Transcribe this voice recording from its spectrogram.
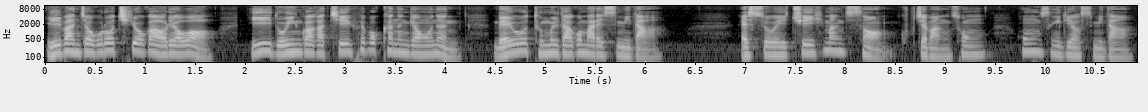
일반적으로 치료가 어려워 이 노인과 같이 회복하는 경우는 매우 드물다고 말했습니다. SOH 희망지성 국제방송 홍승일이었습니다.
